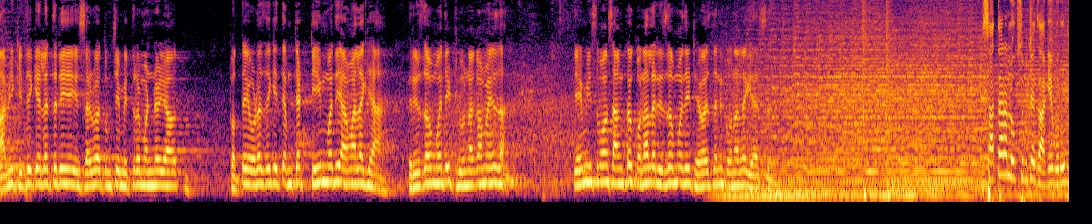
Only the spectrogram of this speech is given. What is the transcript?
आम्ही किती केलं तरी सर्व तुमचे मित्रमंडळी आहोत. फक्त एवढंच आहे की तुमच्या टीममध्ये आम्हाला घ्या. रिझर्वमध्ये ठेवू नका म्हणजे जा ते मी तुम्हाला सांगतो कोणाला रिझर्वमध्ये ठेवायचं आणि कोणाला घ्यायचं. सातारा लोकसभेच्या जागेवरून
